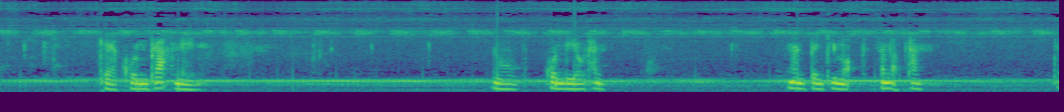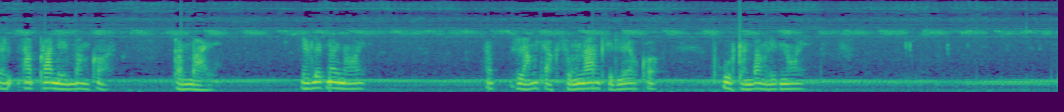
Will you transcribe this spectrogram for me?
แขกคนพระเนรอยู่คนเดียวท่าน นั่นเป็นที่เหมาะสำหรับท่าน จะรับพระเนนบ้างก็ตอนบ่ายเล็กๆน้อยๆครับหลังจากสงน้ำเสร็จแล้วก็พูดกันบ้างเล็กน้อย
